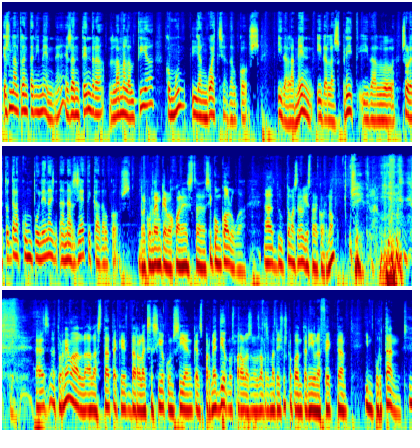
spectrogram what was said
És un altre enteniment, eh? és entendre la malaltia com un llenguatge del cos i de la ment, i de l'esperit, i del, sobretot de la component energètica del cos. Recordem que Eva Juan és uh, psicooncòloga. Uh, doctor Masdreu hi està d'acord, no? Sí, clar. Eh, tornem al- a l'estat aquest de relaxació conscient que ens permet dir-nos paraules a nosaltres mateixos que poden tenir un efecte important. Sí.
